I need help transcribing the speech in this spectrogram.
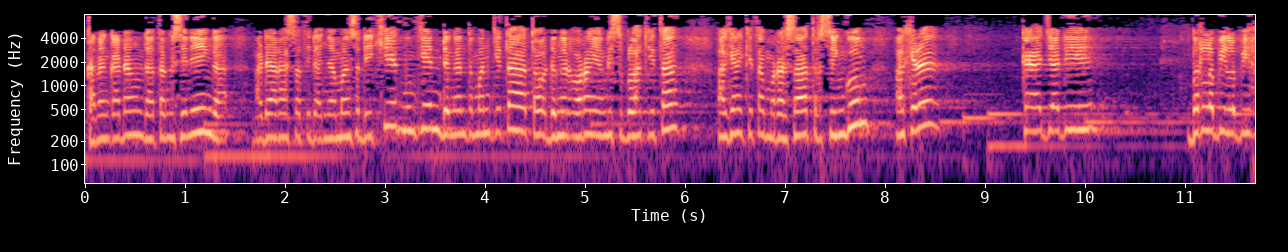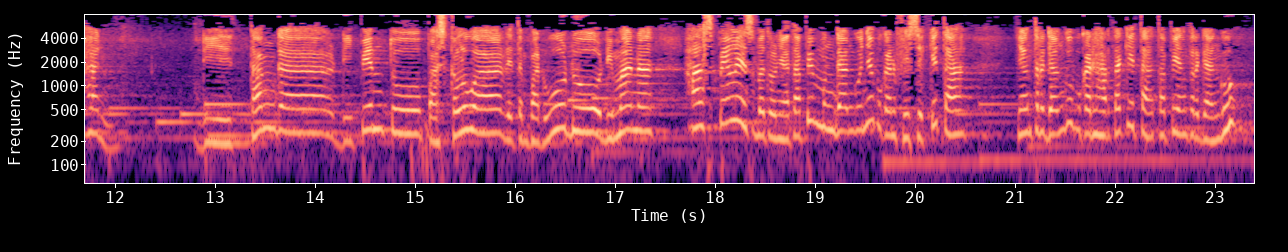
Kadang-kadang datang ke sini nggak ada rasa tidak nyaman sedikit mungkin dengan teman kita atau dengan orang yang di sebelah kita, akhirnya kita merasa tersinggung, akhirnya kayak jadi berlebih-lebihan. Di tangga, di pintu, pas keluar, di tempat wudhu, di mana. Hal sepele sebetulnya, tapi mengganggunya bukan fisik kita, yang terganggu bukan harta kita, tapi yang terganggu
